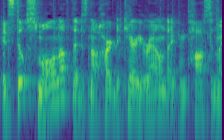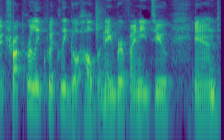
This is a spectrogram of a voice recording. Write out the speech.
It's still small enough that it's not hard to carry around. I can toss in my truck really quickly, go help a neighbor if I need to, and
